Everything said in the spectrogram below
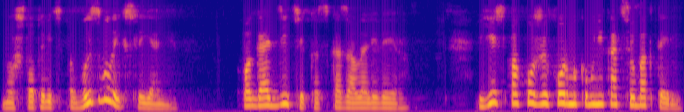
Но что-то ведь вызвало их слияние. «Погодите-ка», — сказала Оливейра. «Есть похожие формы коммуникации у бактерий.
